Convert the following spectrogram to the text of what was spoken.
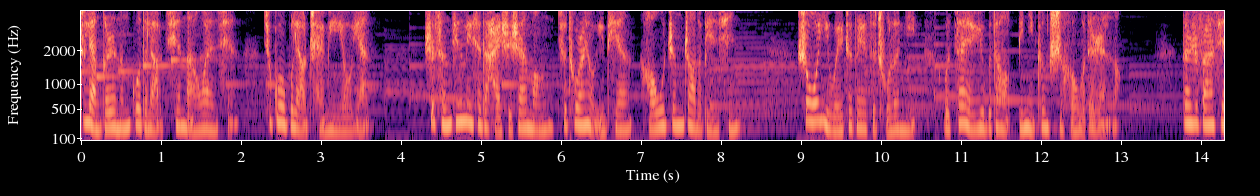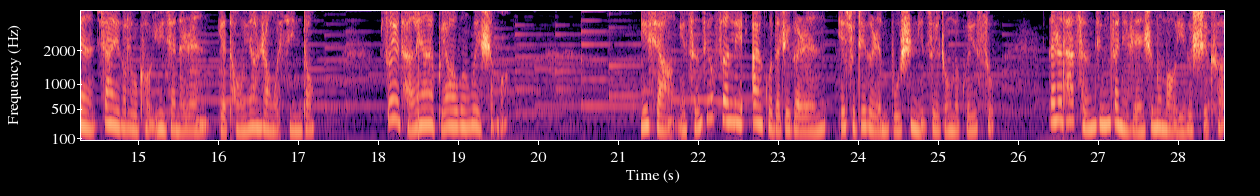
是两个人能过得了千难万险，却过不了柴米油盐；是曾经立下的海誓山盟，却突然有一天毫无征兆的变心；是我以为这辈子除了你，我再也遇不到比你更适合我的人了，但是发现下一个路口遇见的人也同样让我心动。所以谈恋爱不要问为什么。你想，你曾经奋力爱过的这个人，也许这个人不是你最终的归宿。但是他曾经在你人生的某一个时刻，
